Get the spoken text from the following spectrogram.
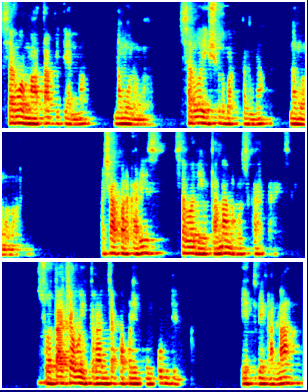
सर्व माता पित्यांना नमो नमः सर्व ईश्वर भक्तांना नमो नमः अशा प्रकारे सर्व देवतांना नमस्कार करायचा. स्वतःच्या व इतरांच्या कपडे कुंकुम देणं. एकमेकांना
